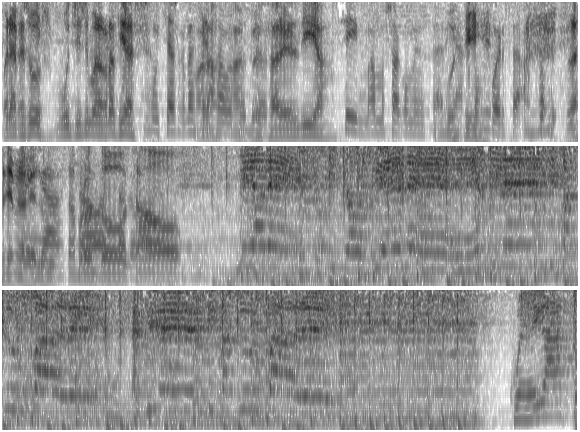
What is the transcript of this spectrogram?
María Jesús, muchísimas gracias. Muchas gracias Ahora, a vosotros. empezar el día. Sí, vamos a comenzar Muy ya, bien. con fuerza. Gracias, María Venga, Jesús. Hasta chao, pronto, hasta luego. chao. Juega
